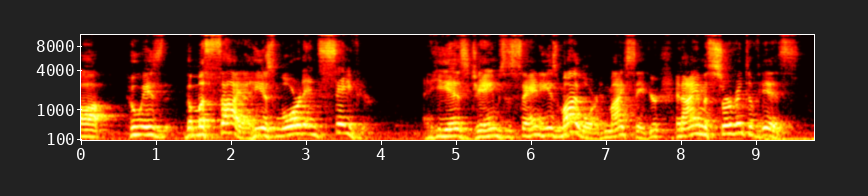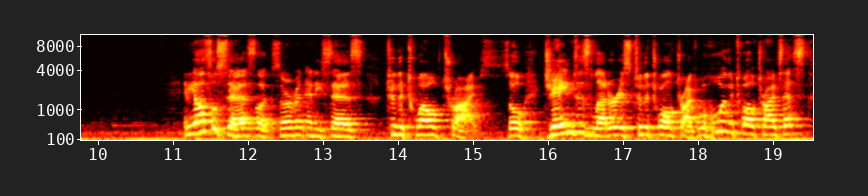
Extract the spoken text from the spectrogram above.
uh, who is the Messiah, he is Lord and Savior. And he is, James is saying, he is my Lord and my Savior, and I am a servant of his. And he also says, look, servant, and he says, to the 12 tribes. So James's letter is to the 12 tribes. Well, who are the 12 tribes? That's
